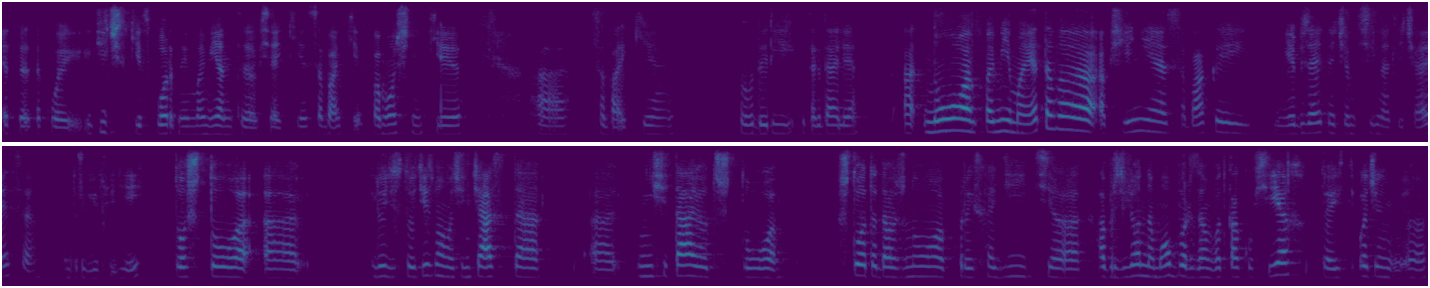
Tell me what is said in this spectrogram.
это такой этический спорный момент, э, всякие собаки, помощники, а, собаки, поводыри и так далее. А, но помимо этого общение с собакой не обязательно чем-то сильно отличается от других людей. То, что э, люди с аутизмом очень часто не считают, что что-то должно происходить э, определенным образом, вот как у всех, то есть очень э,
